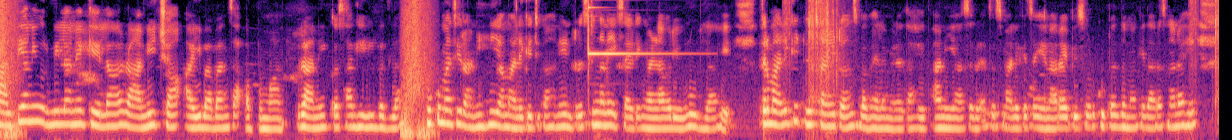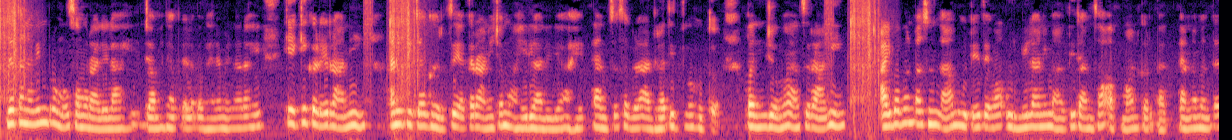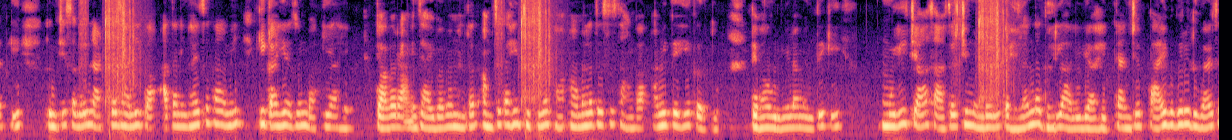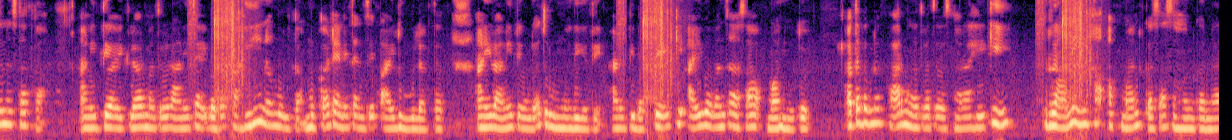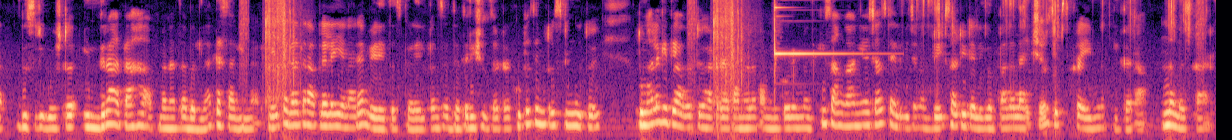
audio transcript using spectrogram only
मालती आणि उर्मिलाने केला राणीच्या आईबाबांचा अपमान. राणी कसा घेईल बदला? हुकुमाची राणी ही या मालिकेची कहाणी इंटरेस्टिंग आणि एक्साइटिंग वळणावर येऊन उभी आहे. तर मालिकेत ट्विस्ट आणि टर्न्स बघायला मिळत आहेत आणि या सगळ्यातच मालिकेचा येणारा एपिसोड खूपच धमाकेदार असणार आहे ज्याचा नवीन प्रोमो समोर आलेला आहे ज्यामध्ये आपल्याला बघायला मिळणार आहे की एकीकडे राणी आणि तिच्या घरचे आता राणीच्या माहेरी आलेले आहेत त्यांचं सगळं आध्रातिथ्य होतं. पण जेव्हाच राणी आईबाबांपासून लांब होते तेव्हा उर्मिला आणि मालती त्यांचा अपमान करतात. त्यांना म्हणतात की तुमची सगळी नाटकं झाली का? आता निघायचं का आम्ही? की काही अजून बाकी आहे? त्यावर राणीचे आईबाबा म्हणतात आमचं काही चुकलं का? आम्हाला तसं सांगा. आम्ही तेही करतो. तेव्हा उर्मिला म्हणते की मुलीच्या सासरची मंडळी पहिल्यांदा घरी आलेली आहेत. त्यांचे पाय वगैरे धुवायचे नसतात का? आणि ते ऐकल्यावर मात्र राणीचे आईबाबा काहीही न बोलता मुकाट्याने त्यांचे पाय धुवू लागतात आणि राणी तेवढ्याच रूममध्ये येते आणि ती बघते की आईबाबांचा असा अपमान होतोय. आता बघणं फार महत्त्वाचं असणार आहे की राणी हा अपमान कसा सहन करणार? दुसरी गोष्ट इंदिरा आता हा अपमानाचा बदला कसा घेणार? हे सगळं तर आपल्याला येणाऱ्या वेळेतच कळेल पण सध्या तरी शोचा ट्रॅक खूपच इंटरेस्टिंग होतोय. तुम्हाला किती आवडतो हा ट्रॅक आम्हाला कमेंट करून नक्की सांगा आणि अशाच टेलिव्हिजन अपडेटसाठी टेलिग्राफाला लाईक शेअर सबस्क्राईब नक्की करा. नमस्कार.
